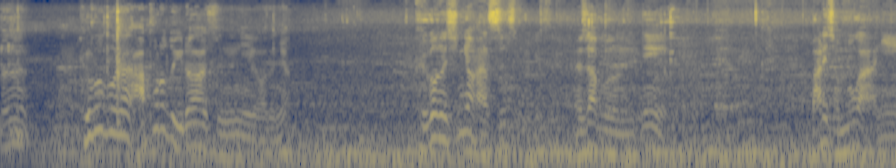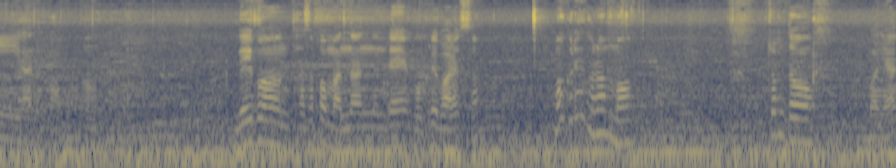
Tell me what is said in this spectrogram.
저는 그 부분은 앞으로도 일어날 수 있는 일이거든요. 그거는 신경 안 쓰셨으면 좋겠어요. 여자분이 말이 전부가 아니라는 거. 어. 네 번, 다섯 번 만났는데 뭐 그래 말했어? 뭐 그래 그럼 뭐 좀 더 뭐냐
